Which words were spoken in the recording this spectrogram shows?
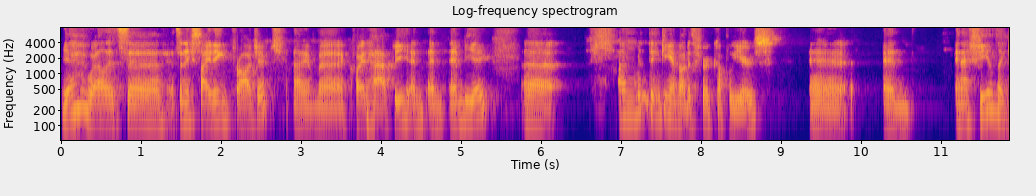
Yeah, well, it's a it's an exciting project. I'm uh, quite happy, and and MBA. Uh, I've been thinking about it for a couple years, uh, and and I feel like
